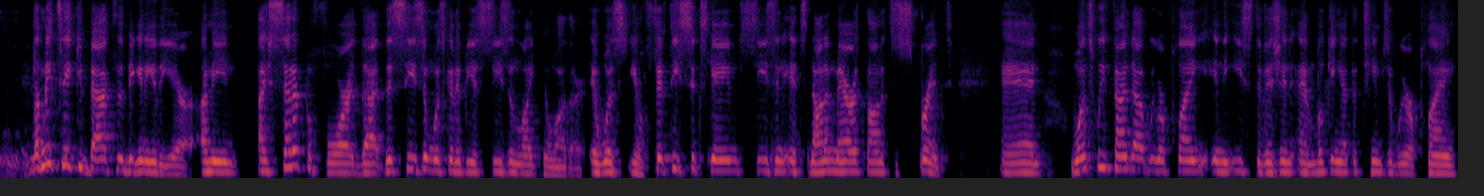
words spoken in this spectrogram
let me take you back to the beginning of the year. I mean, I said it before that this season was going to be a season like no other. It was, you know, 56 game season. It's not a marathon, it's a sprint. And once we found out we were playing in the East Division and looking at the teams that we were playing,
